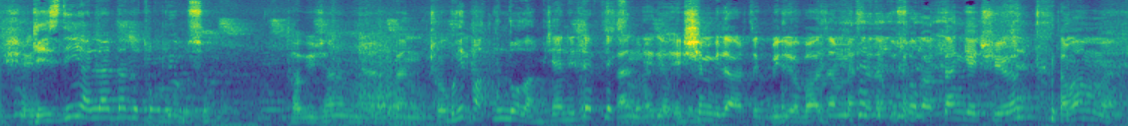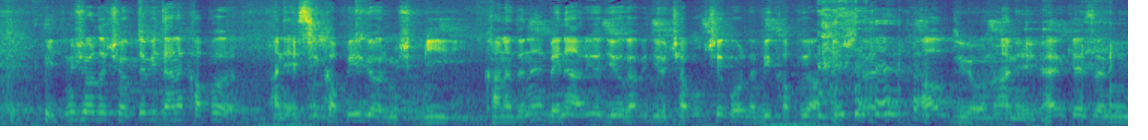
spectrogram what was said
bir şey. Gezdiğin yerlerden de topluyor musun? Tabii canım ya ben çok... Bu hep aklında olan bir şey. Yani refleks Sen ne diyor? Eşim bile artık biliyor. Bazen mesela bu sokaktan geçiyor. tamam mı? Gitmiş orada çöpte bir tane kapı. Hani eski kapıyı görmüş bir kanadını. Beni arıyor diyor. Abi diyor çabuk çık orada bir kapıyı atmışlar. Al diyor onu hani. Herkes hani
